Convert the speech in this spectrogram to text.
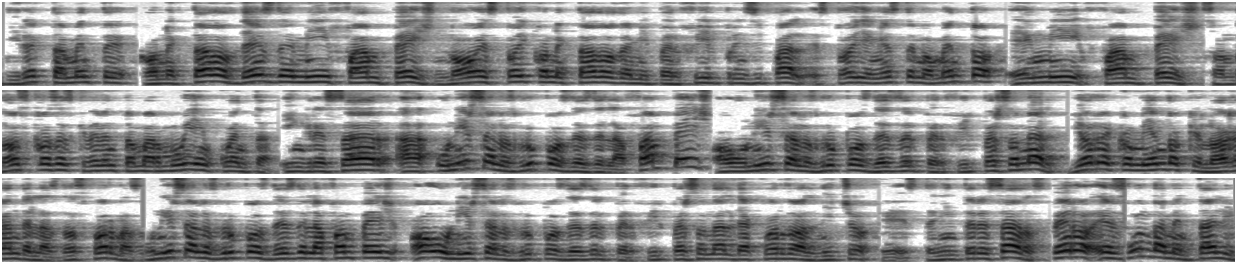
directamente conectado desde mi fanpage. No estoy conectado de mi perfil principal. Estoy en este momento en mi fanpage. Son dos cosas que deben tomar muy en cuenta. Ingresar a unirse a los grupos desde la fanpage o unirse a los grupos desde el perfil personal. Yo recomiendo que lo hagan de las dos formas. Unirse a los grupos desde la fanpage o unirse a los grupos desde el perfil personal de acuerdo al nicho que estén interesados. Pero es fundamental y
